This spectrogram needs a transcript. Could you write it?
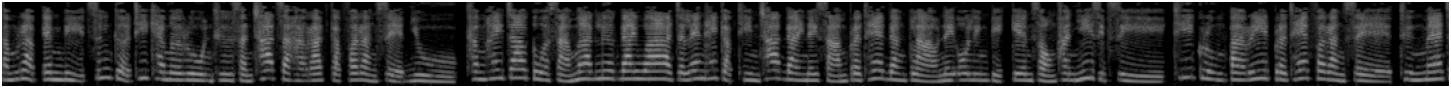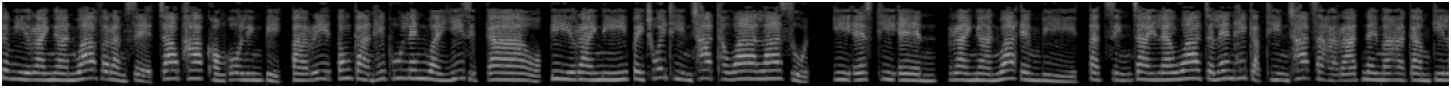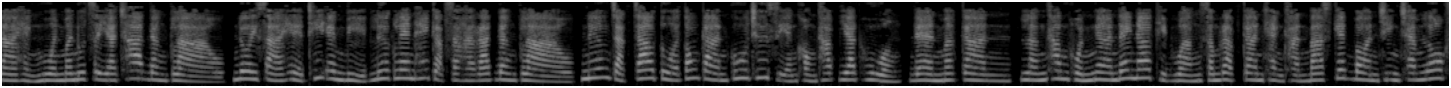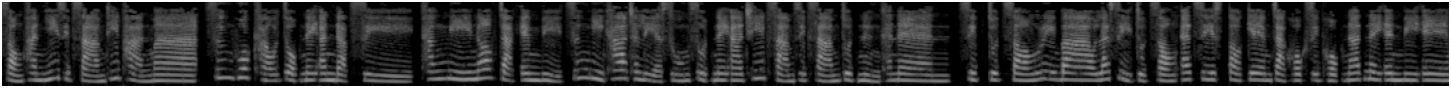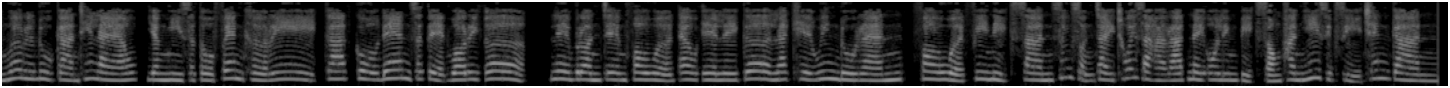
สำหรับเอมบีดซึ่งเกิดที่แคเมรูนคือสัญชาติสหรัฐกับฝรั่งเศสอยู่ทำให้เจ้าตัวสามารถเลือกได้ว่าจะเล่นให้กับทีมชาติใดใน 3 ประเทศดังกล่าวในโอลิมปิกเกม 2024 ที่กรุงปารีสประเทศฝรั่งเศส ถึงแม้จะมีรายงานว่าฝรั่งเศสเจ้าภาพของโอลิมปิกปารีสต้องการให้ผู้เล่นวัย 29 ปีรายนี้ไปช่วยทีมชาติทว่าล่าสุด ESPN รายงานว่าเอ็มบีตัดสินใจแล้วว่าจะเล่นให้กับทีมชาติสหรัฐในมหกรรมกีฬาแห่งมวลมนุษยชาติดังกล่าว โดยสาเหตุที่เอ็มบีเลือกเล่นให้กับสหรัฐดังกล่าว เนื่องจากเจ้าตัวต้องการกู้ชื่อเสียงของทัพยัดห่วง แดนมากัน หลังทำผลงานได้น่าผิดหวังสำหรับการแข่งขันบาสเกตบอลชิงแชมป์โลก 2023 ที่ผ่านมา ซึ่งพวกเขาจบในอันดับ 4 ทั้งนี้นอกจากเอ็มบีซึ่งมีค่าเฉลี่ยสูงสุดในอาชีพ 33.1 คะแนน10.2 รีบาวและ 4.2 แอสซิสต่อเกมจาก 66 นัดใน NBA เมื่อฤดูกาลที่แล้ว ยังมีสโตเฟนเคอรีการ์ดโกลเด้นสเตทวอริเออร์เลบรอนเจมส์ฟอร์เวิร์ดเอลเลเกอร์และเควินดูแรนต์ฟอร์เวิร์ดฟีนิกซ์ซันซึ่งสนใจช่วยสหรัฐในโอลิมปิก 2024 เช่นกัน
